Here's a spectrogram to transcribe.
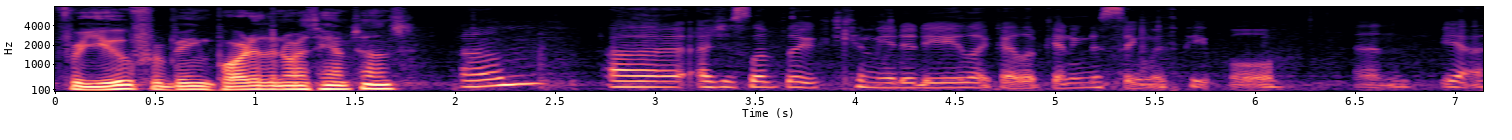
for you for being part of the Northamptones? Um, uh, I just love the community. Like I love getting to sing with people, and yeah.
